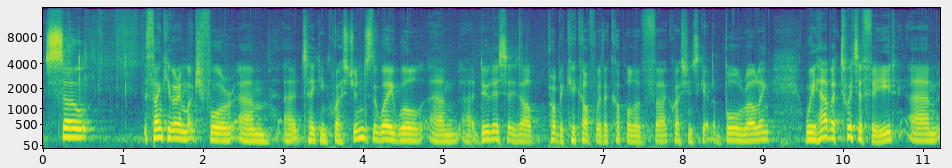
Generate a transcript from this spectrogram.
So thank you very much for um, uh, taking questions. The way we'll um, uh, do this is I'll probably kick off with a couple of uh, questions to get the ball rolling. We have a Twitter feed, um,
